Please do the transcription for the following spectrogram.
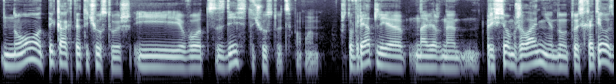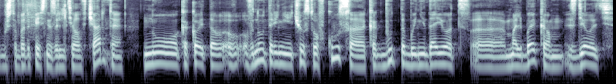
но ты как-то это чувствуешь. И вот здесь это чувствуется, по-моему. Что вряд ли, наверное, при всем желании, ну, то есть хотелось бы, чтобы эта песня залетела в чарты, но какое-то внутреннее чувство вкуса как будто бы не дает э, Мальбекам сделать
